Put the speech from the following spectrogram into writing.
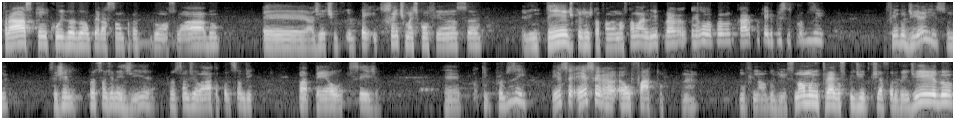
traz quem cuida da operação para o nosso lado, é, a gente sente mais confiança, ele entende o que a gente está falando. Nós estamos ali para resolver o problema do cara porque ele precisa produzir. O fim do dia é isso, né? Seja produção de energia, produção de lata, produção de papel, que seja. É, tem que produzir. Esse, esse é, é, o fato, né? No final do dia. Senão não entrega os pedidos que já foram vendidos,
